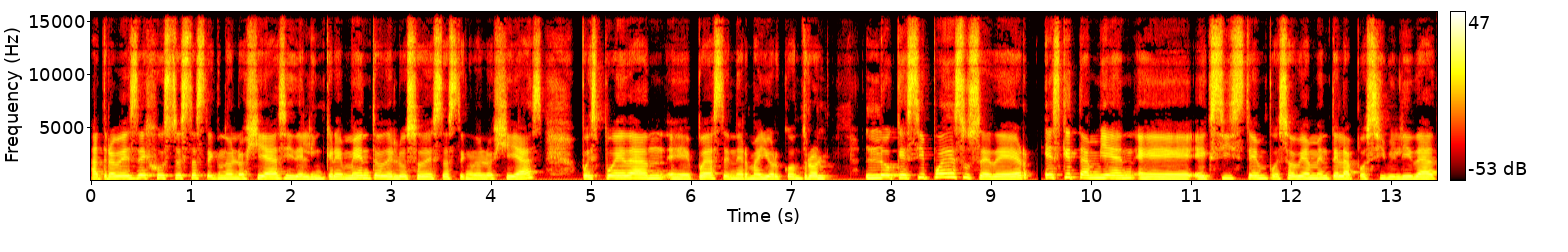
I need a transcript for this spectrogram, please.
a través de justo estas tecnologías y del incremento del uso de estas tecnologías, pues puedan, eh, puedas tener mayor control. Lo que sí puede suceder es que también eh, existen, pues obviamente, la posibilidad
